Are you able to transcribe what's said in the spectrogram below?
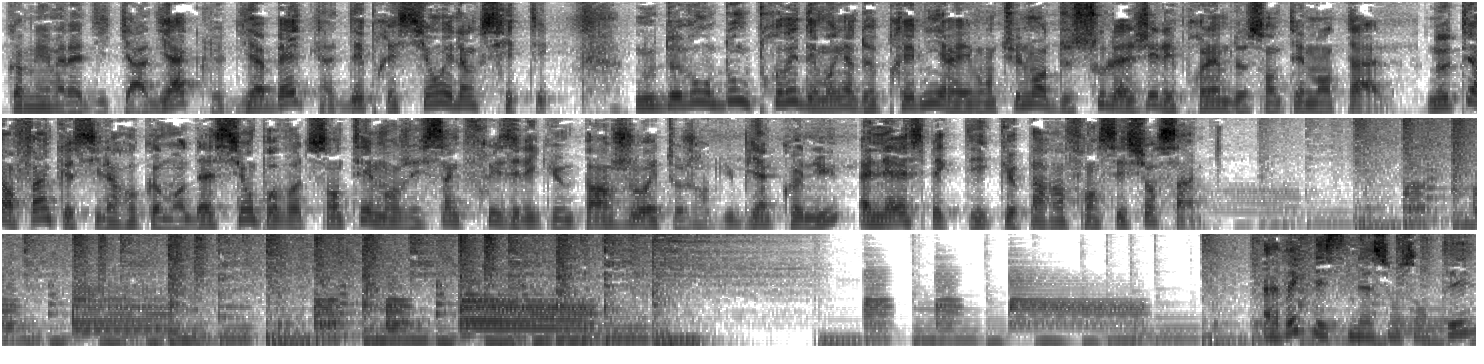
comme les maladies cardiaques, le diabète, la dépression et l'anxiété. Nous devons donc trouver des moyens de prévenir et éventuellement de soulager les problèmes de santé mentale. Notez enfin que si la recommandation pour votre santé manger 5 fruits et légumes par jour est aujourd'hui bien connue, elle n'est respectée que par un Français sur 5. Avec Destination Santé,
